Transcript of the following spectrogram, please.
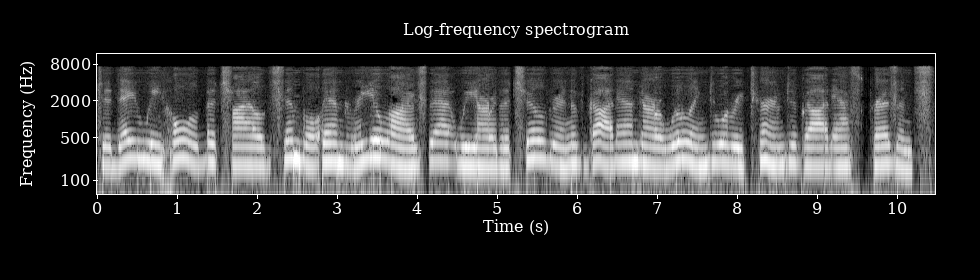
Today we hold the child symbol and realize that we are the children of God and are willing to return to God's presence.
